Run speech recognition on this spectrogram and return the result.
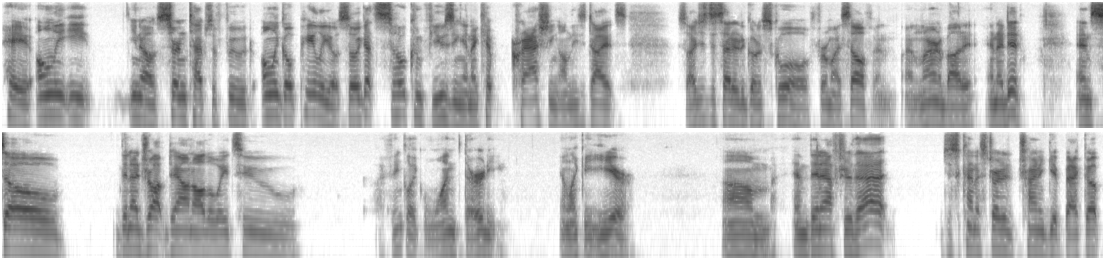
hey, only eat you know certain types of food, only go paleo. So it got so confusing, and I kept crashing on these diets. So I just decided to go to school for myself and and learn about it, and I did. And so then I dropped down all the way to, I think like 130 in like a year. Um, and then after that, just kind of started trying to get back up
